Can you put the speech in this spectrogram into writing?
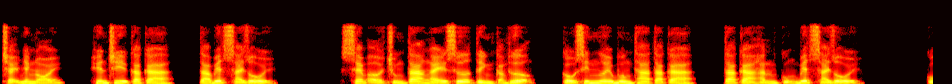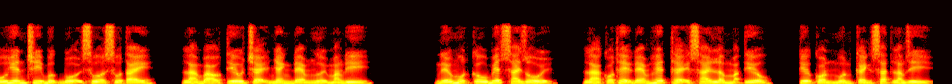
chạy nhanh nói, Hiên Chi ca ca, ta biết sai rồi. Xem ở chúng ta ngày xưa tình cảm thượng, cầu xin ngươi buông tha ta ca, ta ca hắn cũng biết sai rồi. Cố Hiên Chi bực bội xua xua tay, làm bảo tiêu chạy nhanh đem người mang đi. Nếu một câu biết sai rồi, là có thể đem hết thể sai lầm mặt tiêu, kia còn muốn cảnh sát làm gì.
